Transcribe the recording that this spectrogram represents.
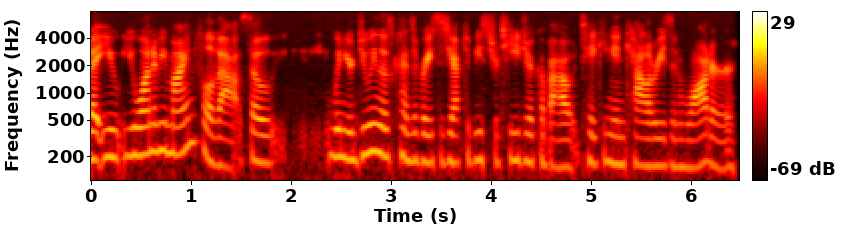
that you you want to be mindful of that. So when you're doing those kinds of races, you have to be strategic about taking in calories and water,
